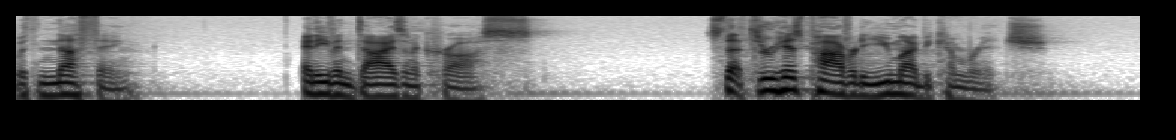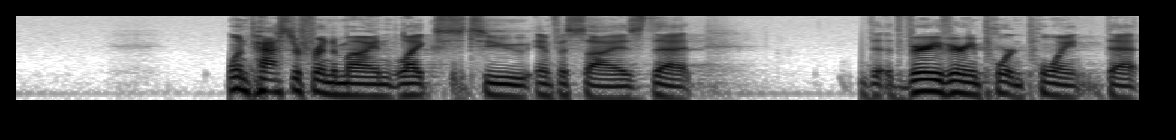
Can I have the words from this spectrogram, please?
with nothing and even dies on a cross so that through his poverty you might become rich. One pastor friend of mine likes to emphasize that the very, very important point that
